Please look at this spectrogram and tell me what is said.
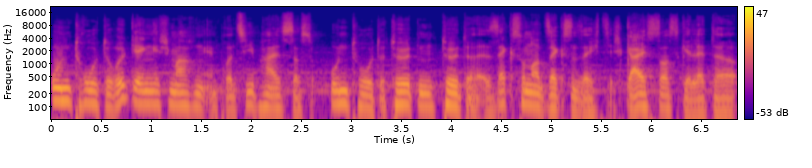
Untote rückgängig machen. Im Prinzip heißt das Untote töten. Töte 600 266 Geister, Skelette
